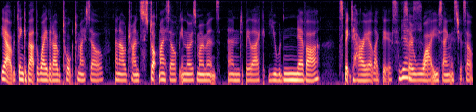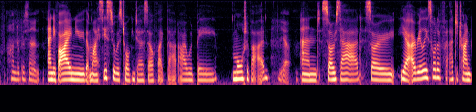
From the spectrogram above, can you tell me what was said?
yeah i would think about the way that i would talk to myself and i would try and stop myself in those moments and be like you would never speak to harriet like this Yes. so why are you saying this to yourself 100%. and if i knew that my sister was talking to herself like that i would be mortified Yeah. and so sad. So yeah, I really sort of had to try and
